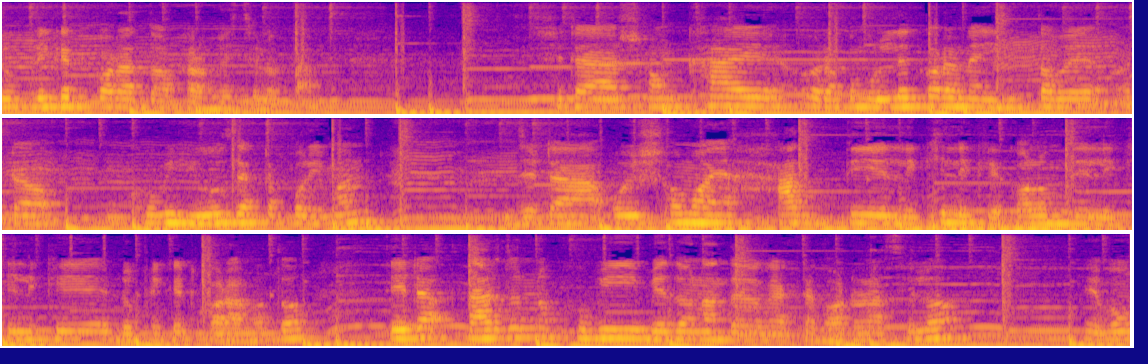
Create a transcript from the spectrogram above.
ডুপ্লিকেট করার দরকার হয়েছিল তার। সেটা সংখ্যায় ওরকম উল্লেখ করে নাই, তবে ওটা খুবই হিউজ একটা পরিমাণ। যেটা ওই সময় হাত দিয়ে লিখে লিখে, কলম দিয়ে লিখে লিখে ডুপ্লিকেট করা হতো। তো এটা তার জন্য খুবই বেদনাদায়ক একটা ঘটনা ছিল এবং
